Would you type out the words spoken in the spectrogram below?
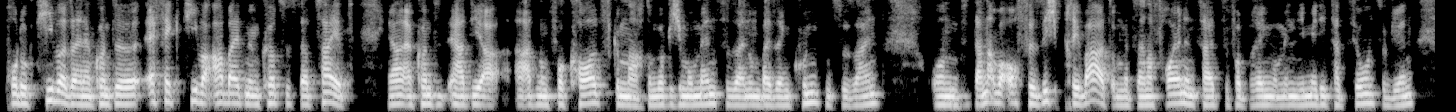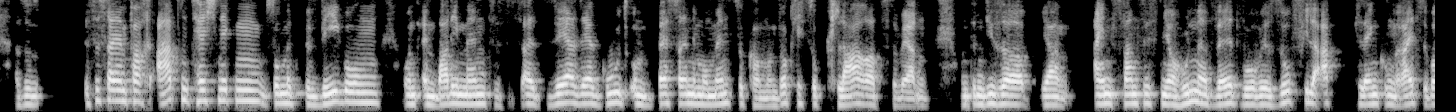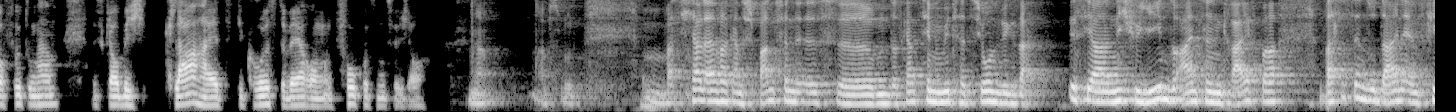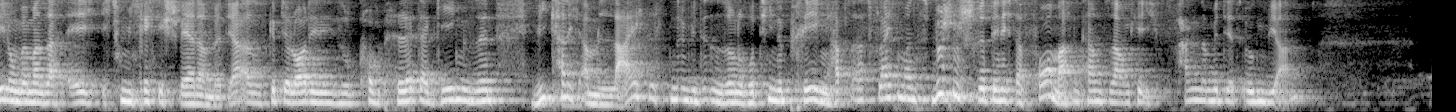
produktiver sein, er konnte effektiver arbeiten in kürzester Zeit. Ja, er konnte, er hat die Atmung vor Calls gemacht, um wirklich im Moment zu sein, um bei seinen Kunden zu sein. Und dann aber auch für sich privat, um mit seiner Freundin Zeit zu verbringen, um in die Meditation zu gehen. Also es ist einfach Atemtechniken, so mit Bewegung und Embodiment. Es ist halt sehr, sehr gut, um besser in den Moment zu kommen und wirklich so klarer zu werden. Und in dieser, ja, 21. Jahrhundert Welt, wo wir so viele Ab Ablenkung, Reizüberflutung haben, ist, glaube ich, Klarheit die größte Währung und Fokus natürlich auch. Ja, absolut. Was ich halt einfach ganz spannend finde, ist, ähm, das ganze Thema Meditation, wie gesagt, ist ja nicht für jeden so einzeln greifbar. Was ist denn so deine Empfehlung, wenn man sagt, ey, ich, ich tue mich richtig schwer damit? Ja, also es gibt ja Leute, die so komplett dagegen sind. Wie kann ich am leichtesten irgendwie so eine Routine prägen? Hast du vielleicht mal einen Zwischenschritt, den ich davor machen kann, um zu sagen, okay, ich fange damit jetzt irgendwie an?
